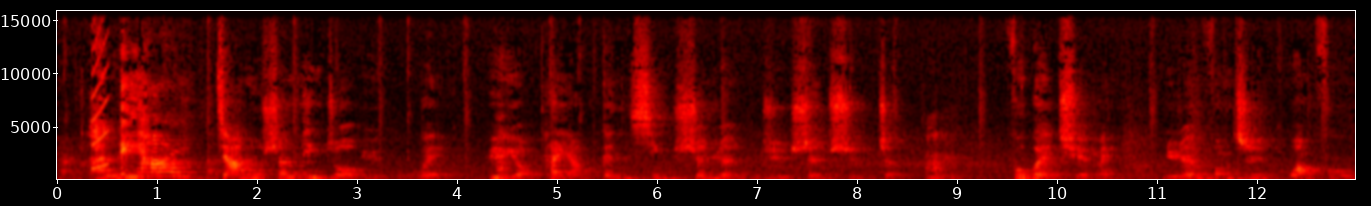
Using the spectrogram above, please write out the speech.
害，很厉害。假如生命座于五位，遇有太阳庚辛生人日生时者，嗯，富贵全美，女人逢之旺夫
